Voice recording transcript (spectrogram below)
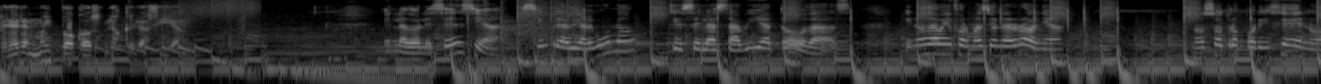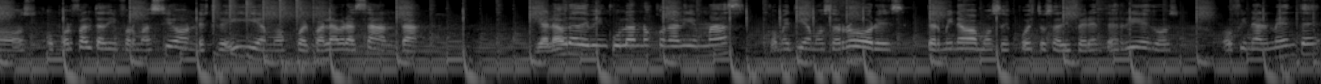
pero eran muy pocos los que lo hacían. En la adolescencia siempre había alguno que se las sabía todas y nos daba información errónea. Nosotros por ingenuos o por falta de información les creíamos cual palabra santa y a la hora de vincularnos con alguien más cometíamos errores, terminábamos expuestos a diferentes riesgos o finalmente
